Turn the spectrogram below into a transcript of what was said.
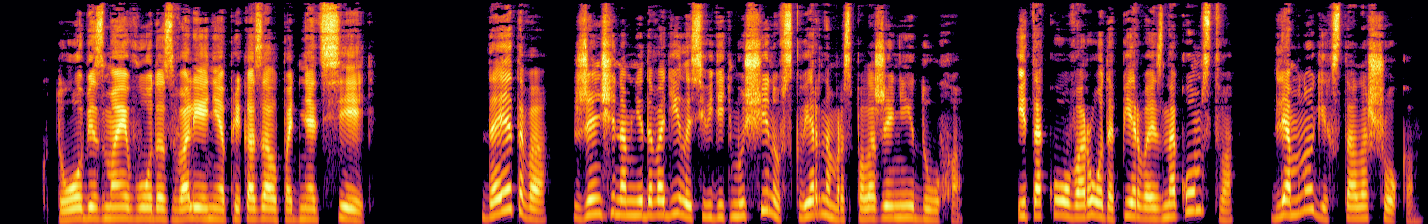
— Кто без моего дозволения приказал поднять сеть? До этого женщинам не доводилось видеть мужчину в скверном расположении духа. И такого рода первое знакомство для многих стало шоком.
